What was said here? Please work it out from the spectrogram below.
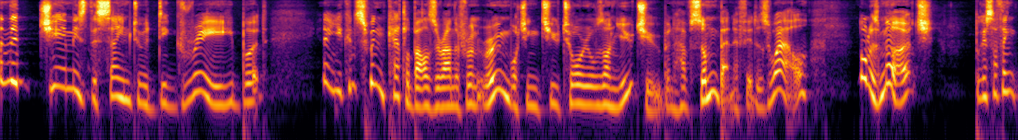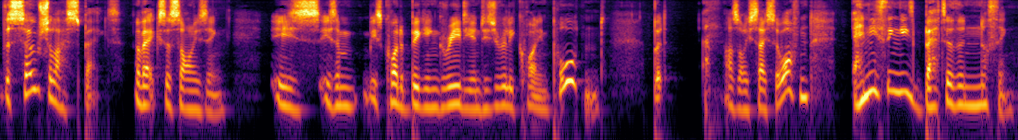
And the gym is the same to a degree, but you, know, you can swing kettlebells around the front room watching tutorials on YouTube and have some benefit as well. Not as much, because I think the social aspect of exercising is is a, is quite a big ingredient. is really quite important. But as I say so often, anything is better than nothing.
